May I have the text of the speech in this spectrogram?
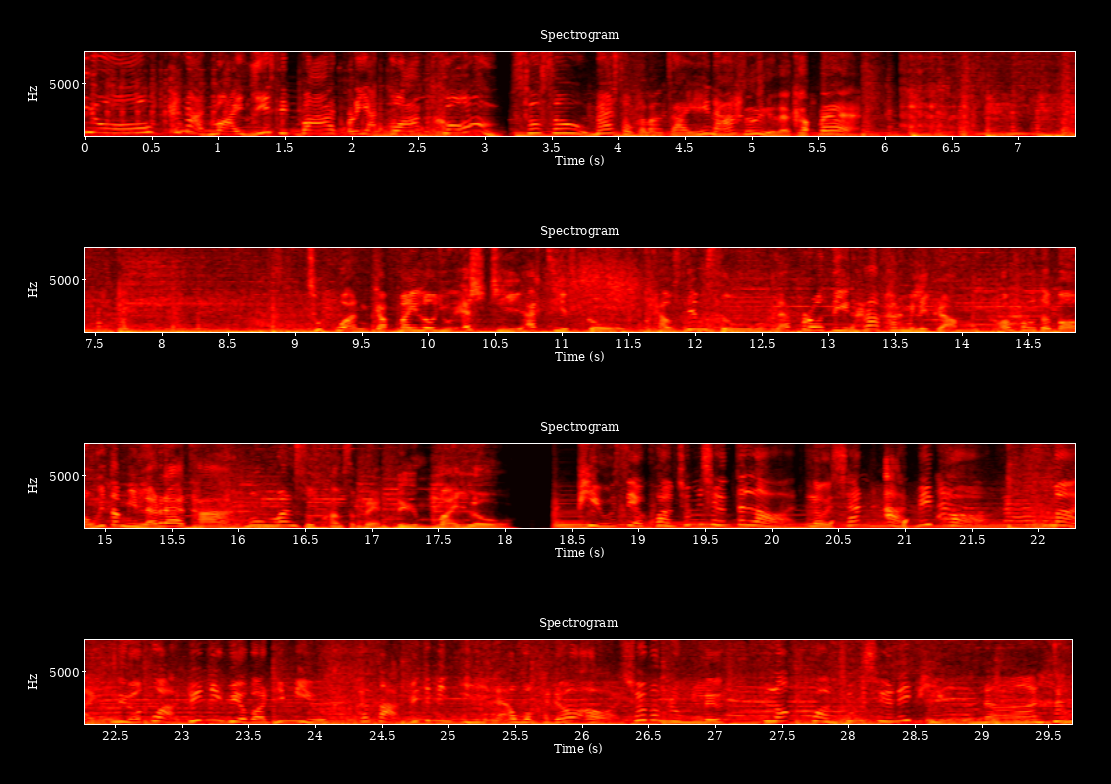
อยู่ ขนาดใหม่ 20 บาท ประหยัดกว่าคุ้ม สู้ๆ แม่ส่งกำลังใจให้นะ ซื้ออยู่แล้วครับแม่ ทุกวันกับไมโล UHT Active Go แคลเซียมสูง และโปรตีน 5,000 มิลลิกรัม พร้อมโปรตีนบองวิตามินและแร่ธาตุมุ่งมั่นสู่ความสำเร็จดื่มไมโล ผิวเสียความชุ่มชื้นตลอด โลชั่นอาจไม่พอ ใหม่เหนือกว่าด้วยนีเวียบอดี้มิลค์ผสานวิตามินอ e ีและอะโวคาโดออยล์ช่วยบำรุงลึก ล็อกความชุ่มชื้นให้ผิวนานทั้ง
